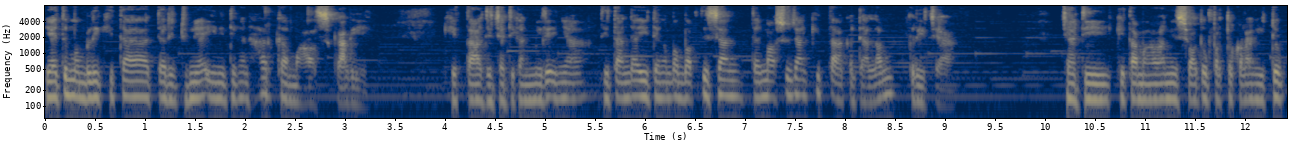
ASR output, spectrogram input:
yaitu membeli kita dari dunia ini dengan harga mahal sekali. Kita dijadikan miliknya, ditandai dengan pembaptisan dan maksudnya kita ke dalam gereja. Jadi kita mengalami suatu pertukaran hidup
